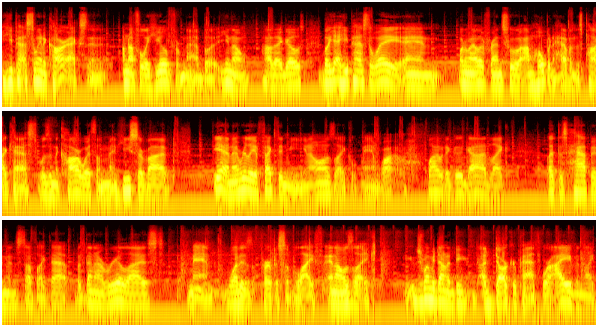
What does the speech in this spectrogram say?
he passed away in a car accident. I'm not fully healed from that, but you know how that goes. But yeah, he passed away, and one of my other friends, who I'm hoping to have on this podcast, was in the car with him, and he survived. Yeah, and that really affected me. You know, I was like, man, why, why would a good God like let this happen and stuff like that? But then I realized, man, what is the purpose of life? And I was like, it just went me down a, darker path where I even like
